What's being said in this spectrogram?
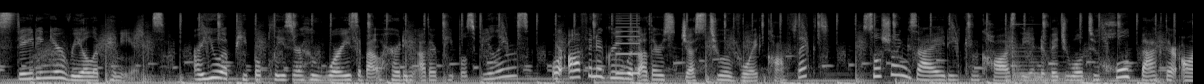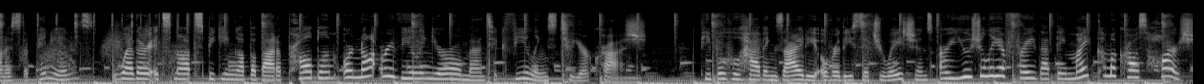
Stating your real opinions. Are you a people pleaser who worries about hurting other people's feelings, or often agree with others just to avoid conflict? Social anxiety can cause the individual to hold back their honest opinions, whether it's not speaking up about a problem or not revealing your romantic feelings to your crush. People who have anxiety over these situations are usually afraid that they might come across harsh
